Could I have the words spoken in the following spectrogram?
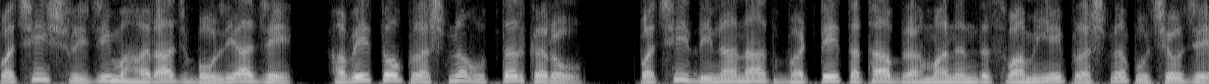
પછી શ્રીજી મહારાજ બોલ્યા જે, હવે તો પ્રશ્ન ઉત્તર કરો. પછી દીનાનાથ ભટ્ટે તથા બ્રહ્માનંદ સ્વામીએ પ્રશ્ન પૂછ્યો જે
